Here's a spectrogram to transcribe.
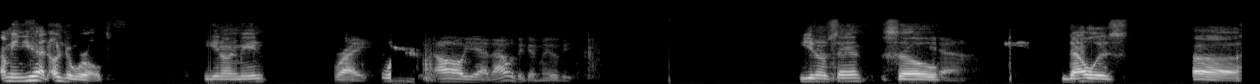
I mean, you had Underworld. You know what I mean? Right. Oh yeah, that was a good movie. You know what I'm saying? So. Yeah. that was uh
